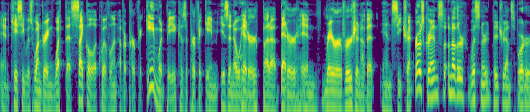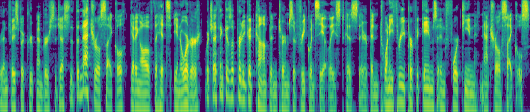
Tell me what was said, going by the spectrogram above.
And Casey was wondering what the cycle equivalent of a perfect game would be, because a perfect game is a no hitter, but a better and rarer version of it. And C. Trent Rosecrans, another listener and Patreon supporter and Facebook group member, suggested the natural cycle, getting all of the hits in order, which I think is a pretty good comp in terms of frequency at least, because there have been 23 perfect games and 14 natural cycles.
